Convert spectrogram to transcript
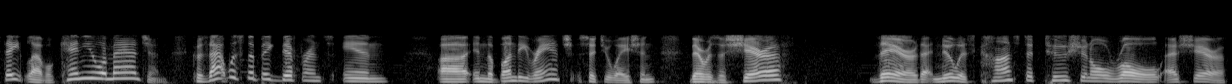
state level. Can you imagine? Because that was the big difference in uh, in the Bundy Ranch situation. There was a sheriff there that knew his constitutional role as sheriff,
